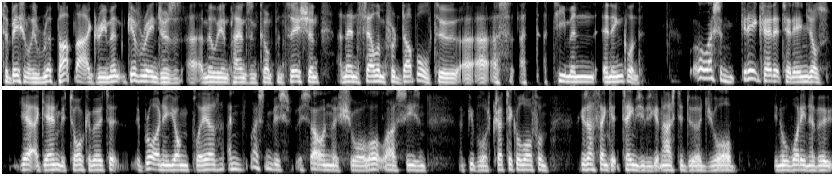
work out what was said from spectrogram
to basically rip up that agreement, give Rangers a million pounds in compensation, and then sell him for double to a, a, a team in, in England. Well, listen, great credit to Rangers. Yet again, we talk about it. They brought in a young player, and listen, we, we sat on the show a lot last season, and people were critical of him because I think at times he was getting asked to do a job, you know, worrying about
